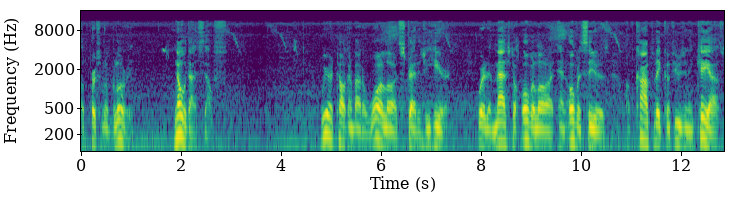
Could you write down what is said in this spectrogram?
of personal glory. Know thyself. We are talking about a warlord strategy here, where the master overlord and overseers of conflict, confusion, and chaos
